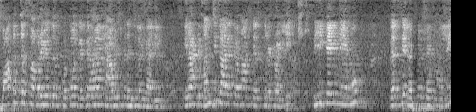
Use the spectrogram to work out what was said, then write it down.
స్వాతంత్ర సమరయోధుల ఫోటోలు విగ్రహాలను ఆవిష్కరించడం కానీ ఇలాంటి మంచి కార్యక్రమాలు చేస్తున్నటువంటి పీకే మేము వెల్ఫేర్ అసోసియేషన్ వాళ్ళని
